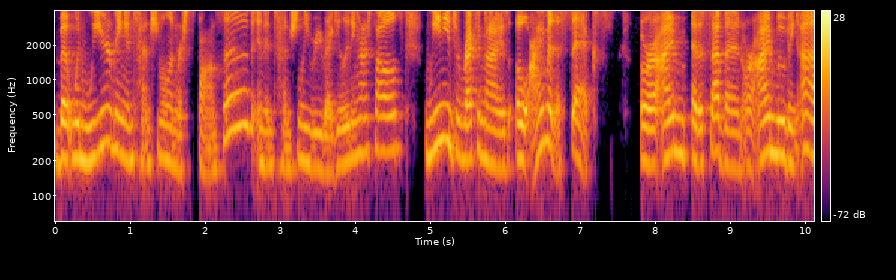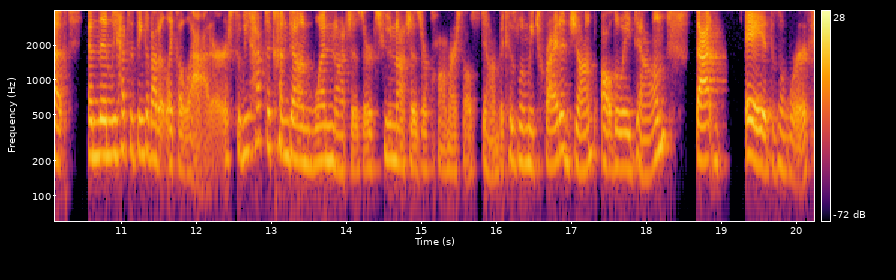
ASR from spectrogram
But when we are being intentional and responsive and intentionally re-regulating ourselves we need to recognize oh i'm at a six or i'm at a seven or i'm moving up. And then we have to think about it like a ladder. So we have to come down one notches or two notches or calm ourselves down because when we try to jump all the way down that a it doesn't work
